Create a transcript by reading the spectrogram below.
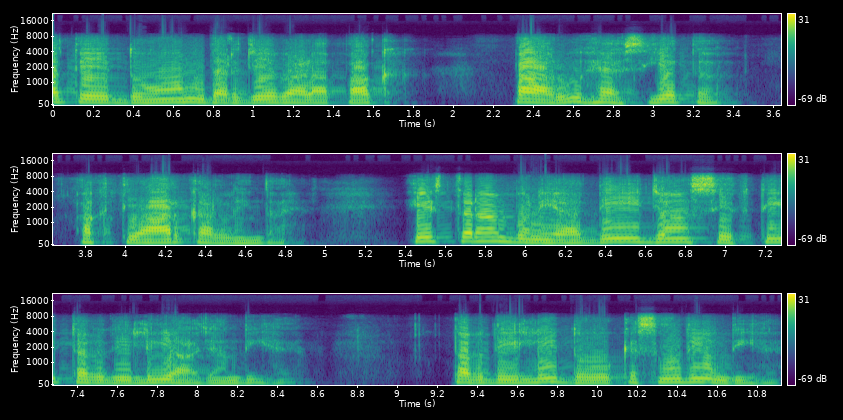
ਅਤੇ ਦੋਮ ਦਰਜੇ ਵਾਲਾ ਪੱਖ ਭਾਰੂ ਹੈਸੀਅਤ ਅਖਤਿਆਰ ਕਰ ਲੈਂਦਾ ਹੈ। ਇਸ ਤਰ੍ਹਾਂ ਬੁਨਿਆਦੀ ਜਾਂ ਸਿਫਤੀ ਤਬਦੀਲੀ ਆ ਜਾਂਦੀ ਹੈ। ਤਬਦੀਲੀ ਦੋ ਕਿਸਮ ਦੀ ਹੁੰਦੀ ਹੈ।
